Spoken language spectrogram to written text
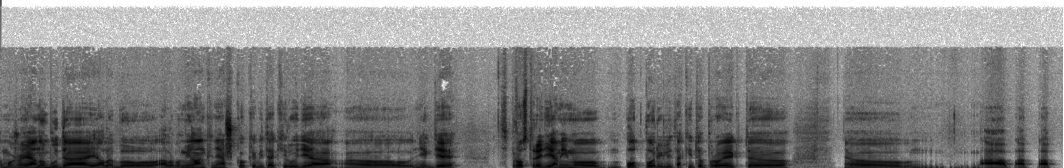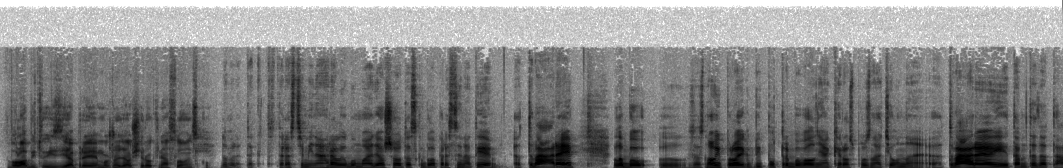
možno Jano Budaj alebo, alebo Milan Kňažko, keby takí ľudia e, niekde z prostredia mimo podporili takýto projekt. E, e, A a, a bola by tu vízia pre možno ďalšie roky na Slovensku. Dobre, tak teraz ste mi nahrali, lebo moja ďalšia otázka bola presne na tie tváre, lebo uh, zase nový projekt by potreboval nejaké rozpoznateľné tváre. Je tam teda tá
